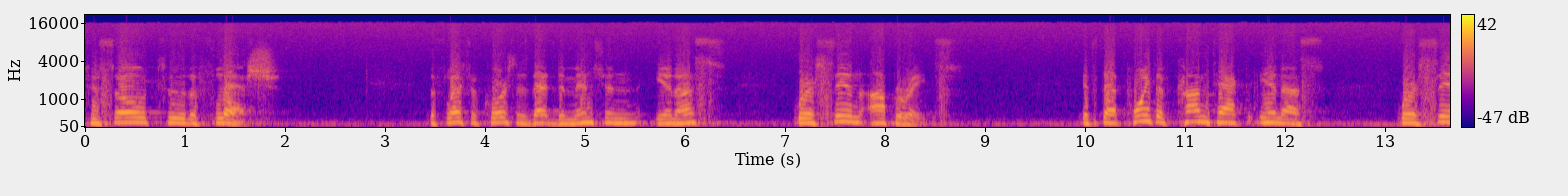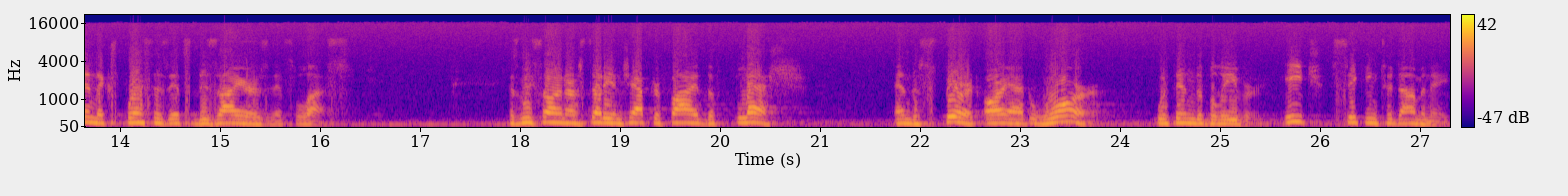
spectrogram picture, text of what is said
to sow to the flesh. The flesh, of course, is that dimension in us where sin operates. It's that point of contact in us where sin expresses its desires and its lusts. As we saw in our study in chapter 5, the flesh and the spirit are at war within the believer, each seeking to dominate.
